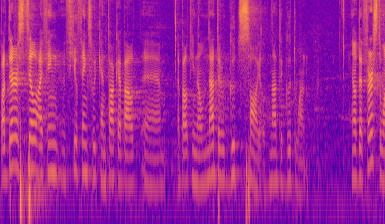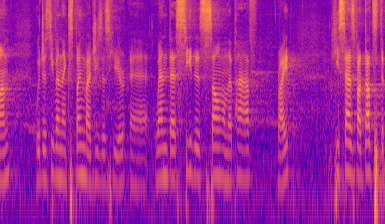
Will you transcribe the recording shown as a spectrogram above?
But there are still, I think, a few things we can talk about um, about, you know, not a good soil, not a good one. You know, the first one, which is even explained by Jesus here, uh, when the seed is sown on the path, right? He says that that's the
